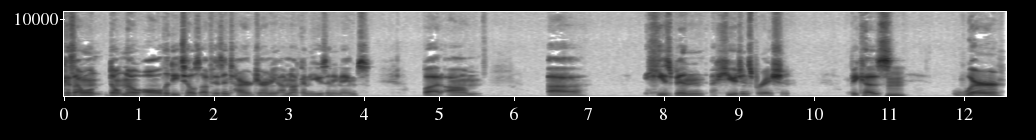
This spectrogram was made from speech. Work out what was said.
because I won't don't know all the details of his entire journey, I'm not going to use any names. But um, uh, he's been a huge inspiration because Hmm. where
